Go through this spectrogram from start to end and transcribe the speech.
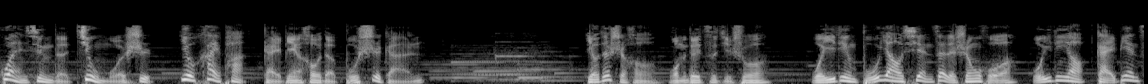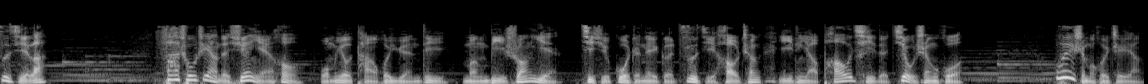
惯性的旧模式，又害怕改变后的不适感。有的时候，我们对自己说：“我一定不要现在的生活，我一定要改变自己了。”发出这样的宣言后，我们又躺回原地，蒙蔽双眼，继续过着那个自己号称一定要抛弃的旧生活。为什么会这样？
